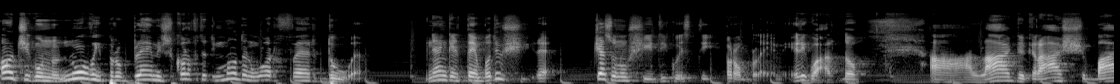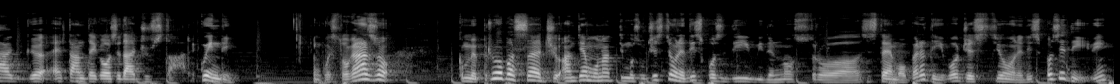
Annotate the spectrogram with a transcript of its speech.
Oggi con nuovi problemi su Call of Duty Modern Warfare 2 Neanche il tempo di uscire, già sono usciti questi problemi riguardo a lag, crash, bug e tante cose da aggiustare. Quindi in questo caso come primo passaggio andiamo un attimo su gestione dispositivi del nostro uh, sistema operativo, gestione dispositivi,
